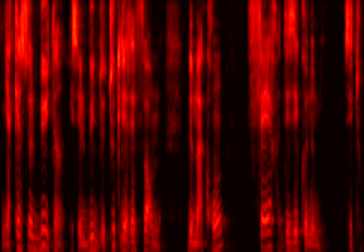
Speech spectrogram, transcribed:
il n'y a qu'un seul but, hein, et c'est le but de toutes les réformes de Macron, faire des économies. C'est tout.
